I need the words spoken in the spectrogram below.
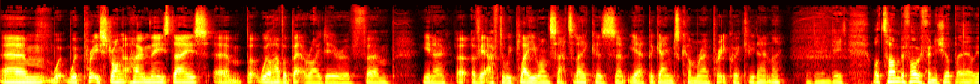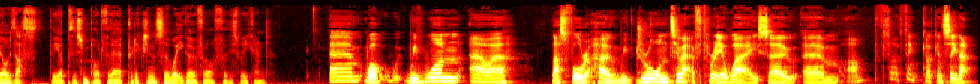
Um, we're, we're pretty strong at home these days, um, but we'll have a better idea of um, you know of it after we play you on Saturday because um, yeah, the games come around pretty quickly, don't they? They do indeed. Well, Tom, before we finish up, uh, we always ask the opposition pod for their predictions. So, what are you going for for this weekend? Um, well, we've won our last four at home. We've drawn two out of three away, so um, I'm, I think I can see that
